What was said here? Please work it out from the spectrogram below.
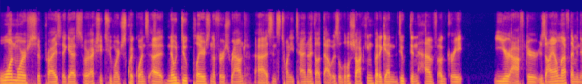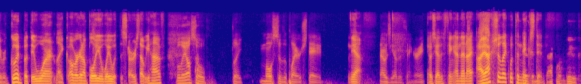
one more surprise, I guess, or actually two more, just quick ones. Uh, no Duke players in the first round uh, since 2010. I thought that was a little shocking, but again, Duke didn't have a great year after Zion left. I mean, they were good, but they weren't like, oh, we're gonna blow you away with the stars that we have. Well, they also like most of the players stayed. Yeah, That was the other thing, right? that was the other thing. And then I, I actually like what the Knicks did. backup of Duke.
